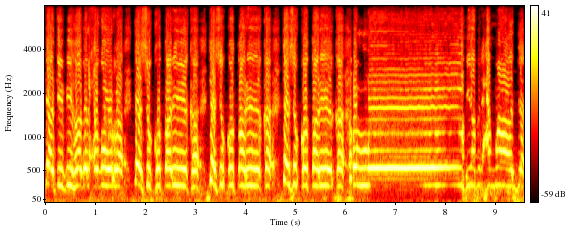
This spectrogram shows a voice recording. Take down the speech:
تأتي في هذا الحضور تشق الطريق تشق الطريق تشق الطريق. الله! يا بن حماد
